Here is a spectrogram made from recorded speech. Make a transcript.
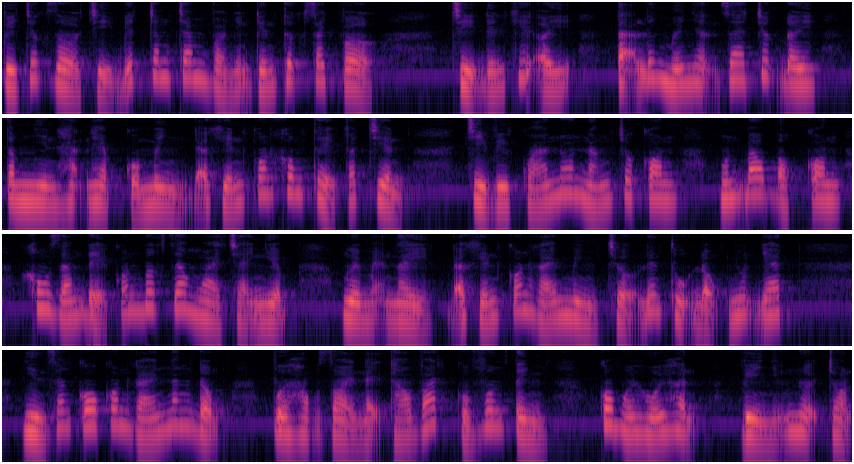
vì trước giờ chỉ biết chăm chăm vào những kiến thức sách vở. Chỉ đến khi ấy, Tạ Linh mới nhận ra trước đây tầm nhìn hạn hẹp của mình đã khiến con không thể phát triển. Chỉ vì quá no nắng cho con, muốn bao bọc con, không dám để con bước ra ngoài trải nghiệm, người mẹ này đã khiến con gái mình trở lên thụ động nhút nhát. Nhìn sang cô con gái năng động, vừa học giỏi lại tháo vát của Vương Tình, cô mới hối hận vì những lựa chọn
